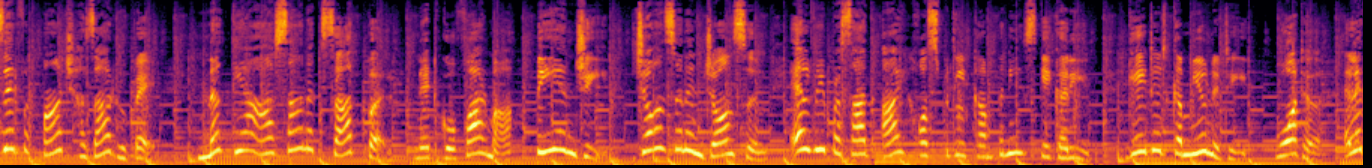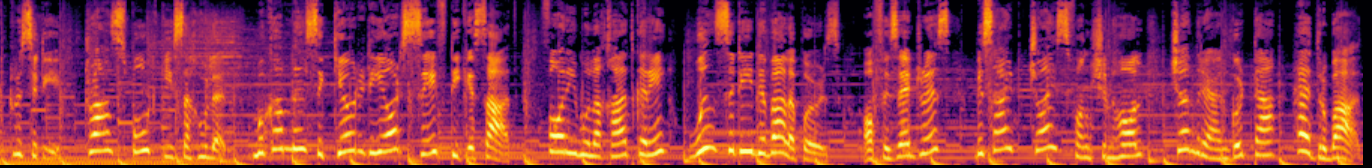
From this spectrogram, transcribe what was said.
सिर्फ़ पाँच हज़ार रूपए। नकदिया आसान अकसात पर Natco Pharma P N G Johnson and Johnson L V Prasad eye hospital companies के करीब gated community water electricity transport की सहूलत, मुकम्मल सिक्योरिटी और सेफ्टी के साथ फौरी मुलाकात करें win city developers office address beside choice function hall Chandrayangutta Hyderabad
